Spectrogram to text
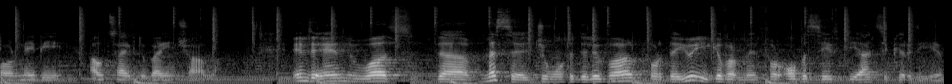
or maybe outside Dubai, inshallah. In the end, what's the message you want to deliver for the UAE government for all the safety and security here?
